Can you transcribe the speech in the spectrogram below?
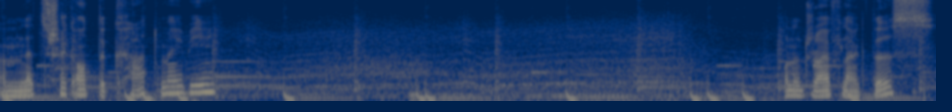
Um let's check out the cut maybe. Wanna drive like this.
